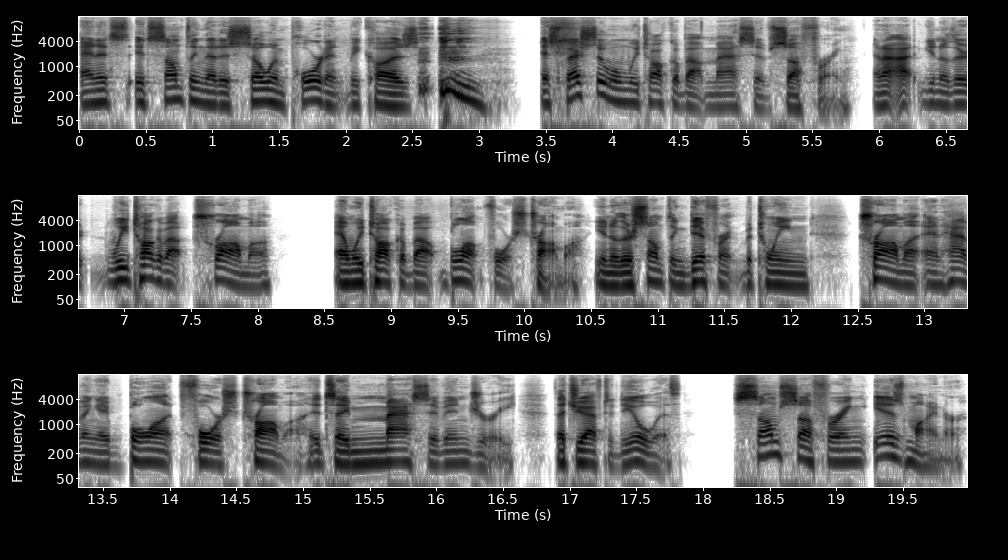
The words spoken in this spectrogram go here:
and it's it's something that is so important because especially when we talk about massive suffering. And I you know, there we talk about trauma and we talk about blunt force trauma. You know, there's something different between trauma and having a blunt force trauma. It's a massive injury that you have to deal with. Some suffering is minor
